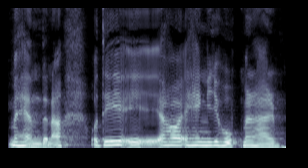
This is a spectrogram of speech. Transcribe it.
med händerna. Och det är, hänger ju ihop med det här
